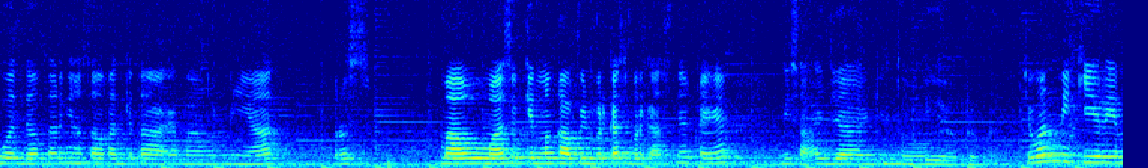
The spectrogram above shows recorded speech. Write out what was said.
buat daftarnya asalkan kita emang niat terus mau masukin lengkapin berkas-berkasnya kayaknya bisa aja gitu iya benar cuman mikirin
